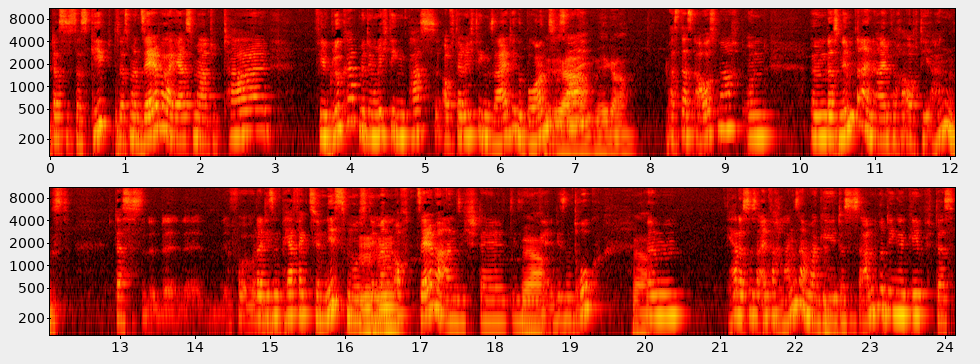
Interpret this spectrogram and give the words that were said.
dass es das gibt, dass man selber erstmal total viel Glück hat, mit dem richtigen Pass auf der richtigen Seite geboren zu ja, sein. Ja, mega. Was das ausmacht. Und ähm, das nimmt einen einfach auch die Angst. Das, äh, oder diesen Perfektionismus, mhm. den man oft selber an sich stellt, diesen, ja. diesen Druck. Ja. Ähm, ja, dass es einfach langsamer geht, dass es andere Dinge gibt, dass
